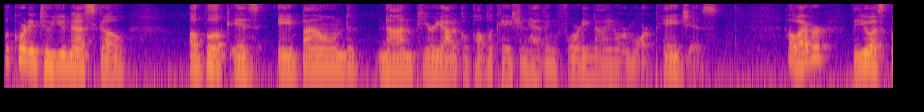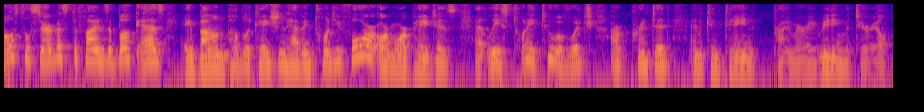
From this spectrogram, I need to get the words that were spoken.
According to UNESCO, a book is a bound, non periodical publication having 49 or more pages. However, the U.S. Postal Service defines a book as a bound publication having 24 or more pages, at least 22 of which are printed and contain primary reading material,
